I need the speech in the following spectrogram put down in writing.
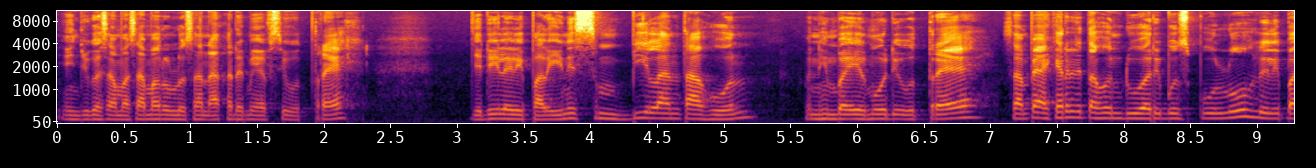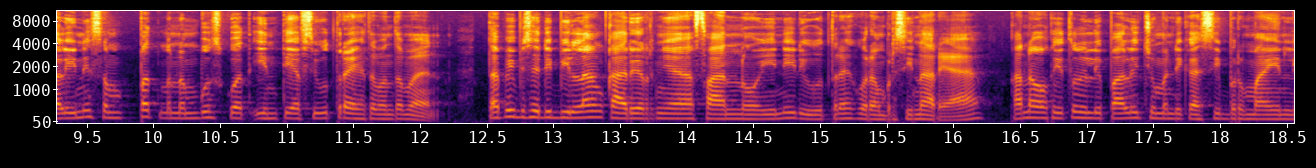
yang juga sama-sama lulusan Akademi FC Utrecht. Jadi Lillipali ini 9 tahun menimba ilmu di Utrecht sampai akhirnya di tahun 2010 Lillipali ini sempat menembus skuad inti FC Utrecht teman-teman. Tapi bisa dibilang karirnya Vano ini di Utrecht kurang bersinar ya. Karena waktu itu Lili Pali cuma dikasih bermain 5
